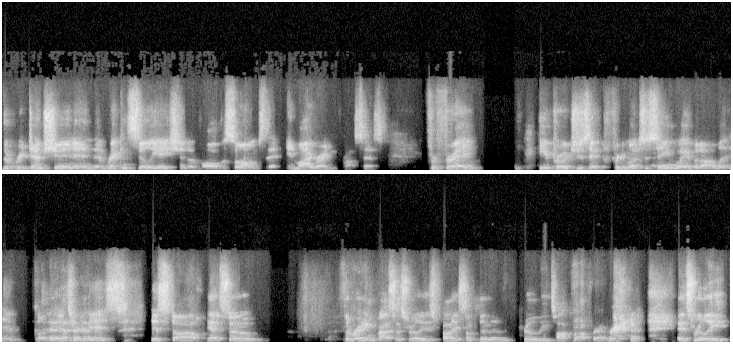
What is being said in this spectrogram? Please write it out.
the redemption and the reconciliation of all the songs that in my writing process. For Fred, he approaches it pretty much the same way, but I'll let him kind of answer his his style. yeah, so the writing process really is probably something that we really talk about forever. it's really,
